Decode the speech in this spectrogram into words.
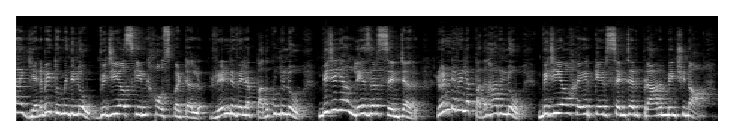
వేల ఎనభై తొమ్మిదిలో విజయ స్కిన్ హాస్పిటల్ రెండు వేల పదకొండులో విజయ లేజర్ సెంటర్ రెండు వేల పదహారులో విజయ హెయిర్ కేర్ సెంటర్ ప్రారంభించిన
